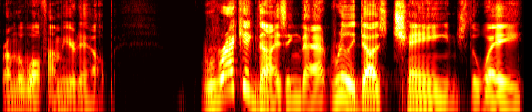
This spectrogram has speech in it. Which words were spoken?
from the wolf. I'm here to help. Recognizing that really does change the way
